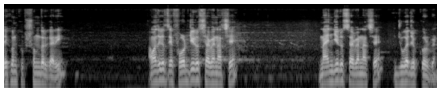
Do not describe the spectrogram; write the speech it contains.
দেখুন খুব সুন্দর গাড়ি। আমাদের কাছে ফোর জিরো সেভেন আছে নাইন জিরো সেভেন আছে, যোগাযোগ করবেন।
